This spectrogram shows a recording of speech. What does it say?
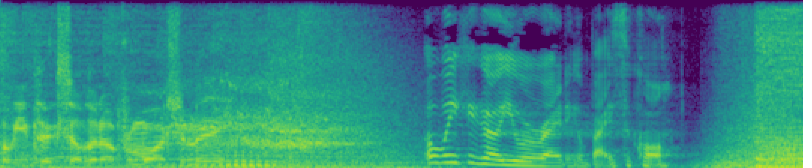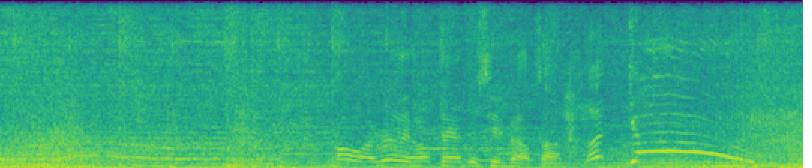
Hope you picked something up from watching me. A week ago, you were riding a bicycle. Oh, I really hope they have their seatbelts on. Let's go!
